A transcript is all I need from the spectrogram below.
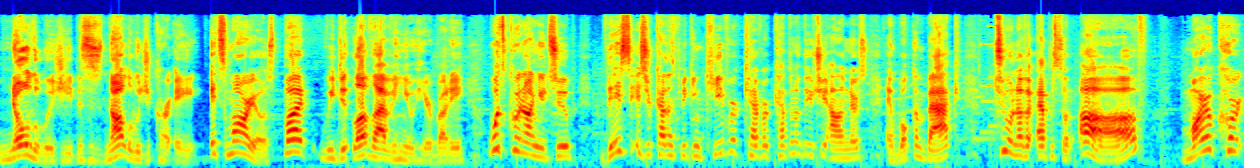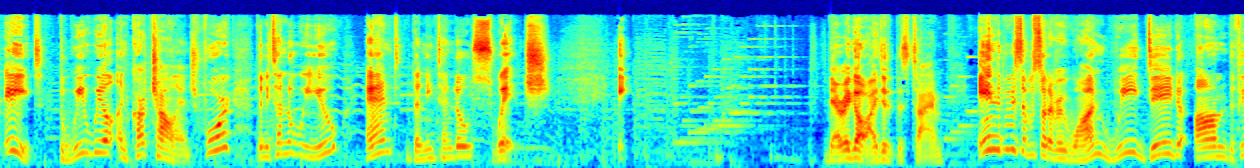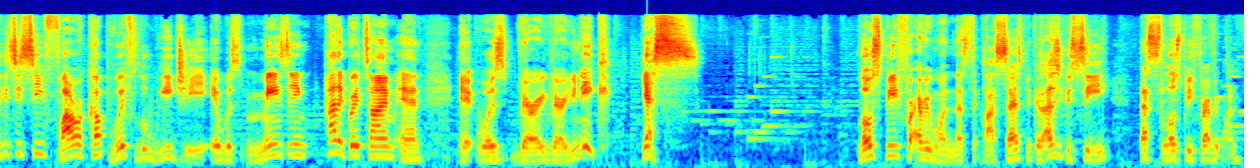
No, Luigi, this is not Luigi Kart 8. It's Mario's, but we did love having you here, buddy. What's going on, YouTube? This is your captain speaking, Keever Kever, Captain of the Yoshi Islanders, and welcome back to another episode of Mario Kart 8, the Wii Wheel and Kart Challenge for the Nintendo Wii U and the Nintendo Switch. There we go, I did it this time. In the previous episode, everyone, we did um the 50cc Flower Cup with Luigi. It was amazing, had a great time, and it was very, very unique. Yes! Low speed for everyone, that's the class says, because as you can see, that's the low speed for everyone.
